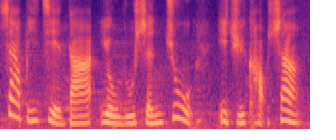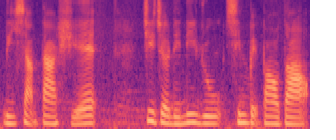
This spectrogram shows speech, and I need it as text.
下笔解答有如神助，一举考上理想大学。记者林丽如新北报道。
